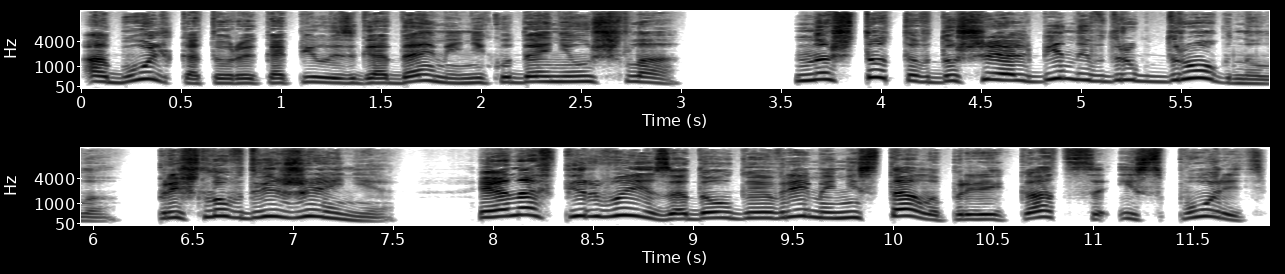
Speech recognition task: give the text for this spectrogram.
а боль, которая копилась годами, никуда не ушла. Но что-то в душе Альбины вдруг дрогнуло, пришло в движение, и она впервые за долгое время не стала пререкаться и спорить,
